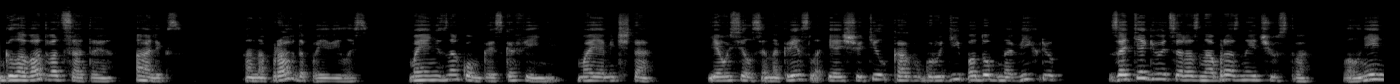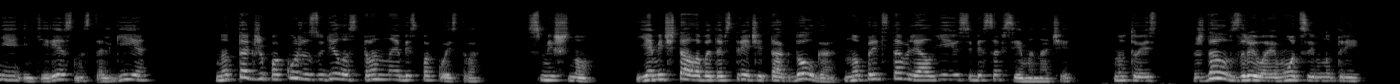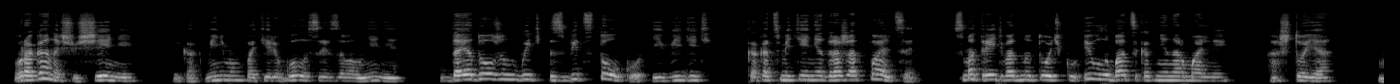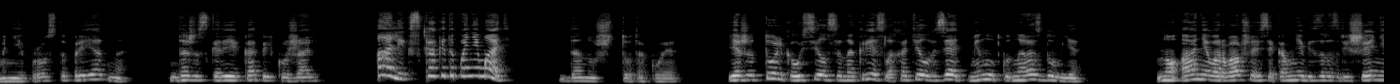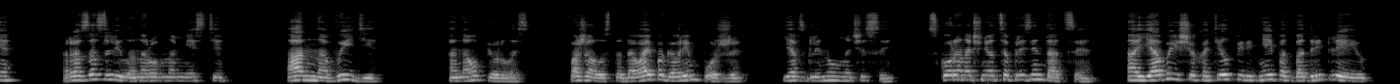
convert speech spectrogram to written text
Глава двадцатая. Алекс. Она правда появилась? Моя незнакомка из кофейни. Моя мечта. Я уселся на кресло и ощутил, как в груди, подобно вихрю, затягиваются разнообразные чувства. Волнение, интерес, ностальгия. Но также по коже зудело странное беспокойство. Смешно. Я мечтал об этой встрече так долго, но представлял ее себе совсем иначе. Ну, то есть, ждал взрыва эмоций внутри, ураган ощущений, и как минимум потерю голоса из-за волнения. Да я должен быть сбит с толку и видеть, как от смятения дрожат пальцы, смотреть в одну точку и улыбаться как ненормальный. А что я? Мне просто приятно. Даже скорее капельку жаль. «Алекс, как это понимать?» «Да ну что такое? Я же только уселся на кресло, хотел взять минутку на раздумье. Но Аня, ворвавшаяся ко мне без разрешения, разозлила на ровном месте. «Анна, выйди!» Она уперлась. «Пожалуйста, давай поговорим позже». Я взглянул на часы. «Скоро начнется презентация, а я бы еще хотел перед ней подбодрить Лею».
